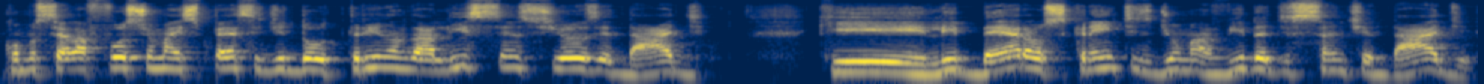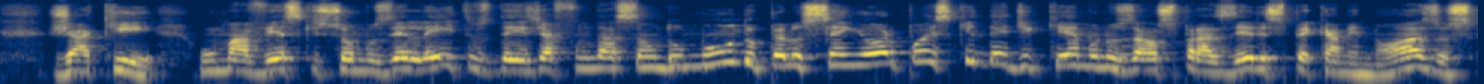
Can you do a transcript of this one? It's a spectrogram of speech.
como se ela fosse uma espécie de doutrina da licenciosidade que libera os crentes de uma vida de santidade, já que, uma vez que somos eleitos desde a fundação do mundo pelo Senhor, pois que dediquemo-nos aos prazeres pecaminosos,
